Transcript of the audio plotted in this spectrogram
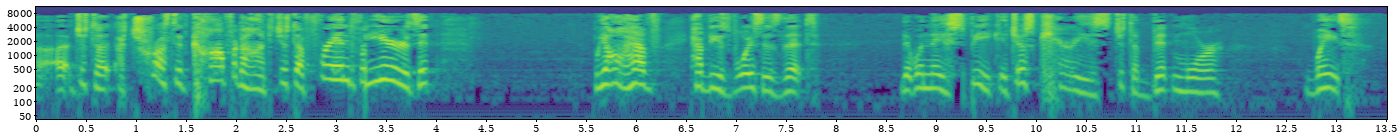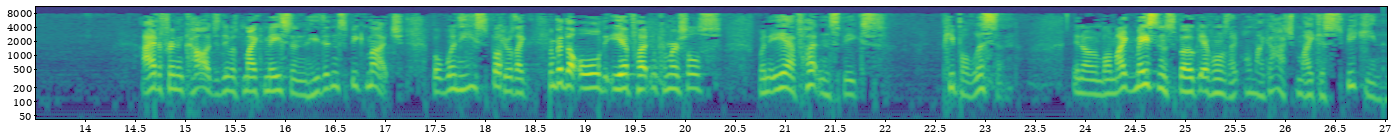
uh, uh just a, a, trusted confidant, just a friend for years. It, we all have have these voices that that when they speak, it just carries just a bit more weight. I had a friend in college, his name was Mike Mason. He didn't speak much, but when he spoke, it was like, remember the old E.F. Hutton commercials? When E.F. Hutton speaks, people listen. You know, when Mike Mason spoke, everyone was like, oh my gosh, Mike is speaking.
